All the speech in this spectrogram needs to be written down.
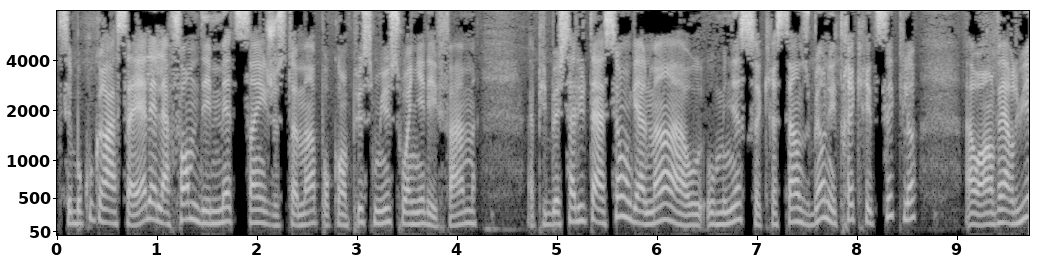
c'est beaucoup grâce à elle. Elle la forme des médecins, justement, pour qu'on puisse mieux soigner les femmes. Et puis, ben, salutations également au, au ministre Christian Dubé. On est très critique là, envers lui,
